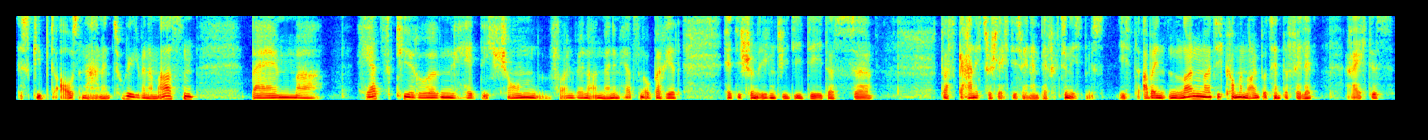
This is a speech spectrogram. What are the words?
Es gibt Ausnahmen, zugegebenermaßen. Beim äh, Herzchirurgen hätte ich schon, vor allem wenn er an meinem Herzen operiert, hätte ich schon irgendwie die Idee, dass äh, das gar nicht so schlecht ist, wenn er ein Perfektionismus ist. Aber in 99,9% der Fälle reicht es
